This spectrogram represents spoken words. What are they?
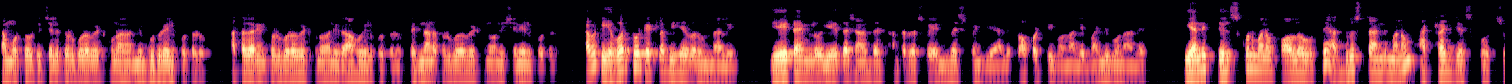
తమ్ముడితోటి, చెల్లితోడు గొడవ పెట్టుకున్నా నీ బుధుడు వెళ్ళిపోతాడు. అత్తగారింతోటి గొడవ పెట్టుకున్నా నీ రాహు వెళ్ళిపోతాడు. పెద్దనాన్నతోడు గొడవ పెట్టుకున్నావా నీ శని వెళ్ళిపోతాడు. కాబట్టి ఎవరితోటి ఎట్లా బిహేవియర్ ఉండాలి? ఏ టైంలో ఏ దశ అంతర్దశలో ఇన్వెస్ట్‌మెంట్ చేయాలి? ప్రాపర్టీ కొనాలి, బండి కొనాలి. ఇవన్నీ తెలుసుకొని మనం ఫాలో అవుతే అదృష్టాన్ని మనం అట్రాక్ట్ చేసుకోవచ్చు.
